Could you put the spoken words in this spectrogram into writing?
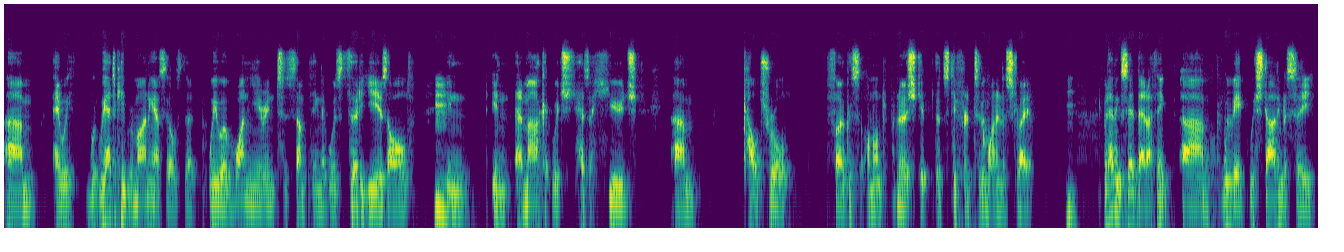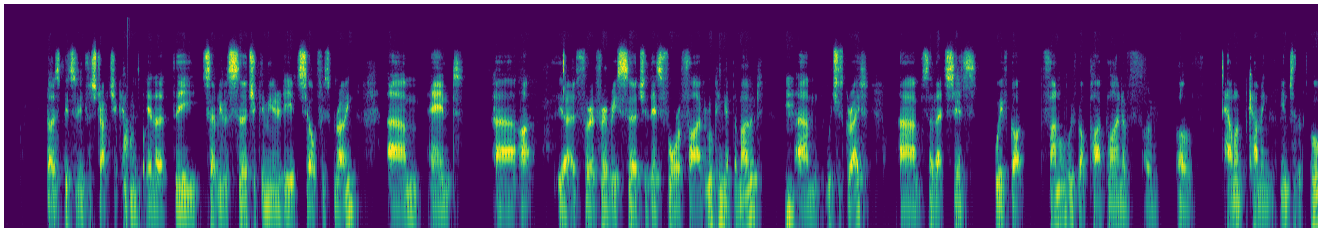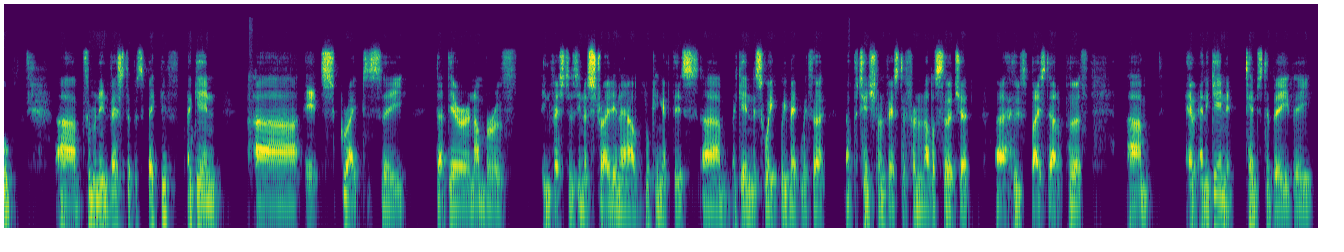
Um, and we we had to keep reminding ourselves that we were one year into something that was 30 years old mm. in in a market which has a huge um, cultural focus on entrepreneurship that's different to the one in Australia. Mm. But having said that, I think um, we're, we're starting to see those bits of infrastructure coming together. The certainly the searcher community itself is growing, um, and uh, I, you know, for for every searcher, there's four or five looking at the moment, mm. um, which is great. Um, so that says we've got funnel, we've got pipeline of of, of talent coming into the pool. Um, from an investor perspective, again, uh, it's great to see that there are a number of investors in Australia now looking at this. Um, again, this week we met with a, a potential investor for another searcher uh, who's based out of Perth. Um, and, and, again, it tends to be the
